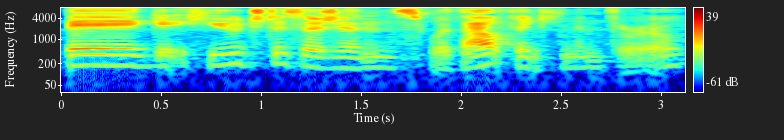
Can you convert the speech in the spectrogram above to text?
big, huge decisions without thinking them through,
